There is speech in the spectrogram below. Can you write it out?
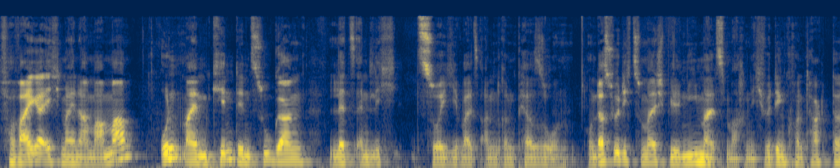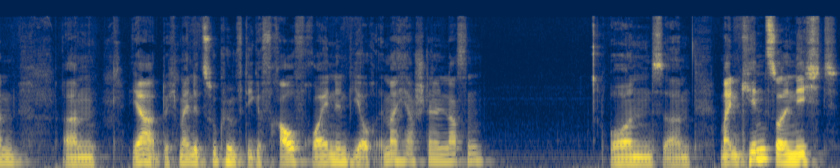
verweigere ich meiner Mama und meinem Kind den Zugang letztendlich zur jeweils anderen Person. Und das würde ich zum Beispiel niemals machen. Ich würde den Kontakt dann ähm, ja durch meine zukünftige Frau, Freundin, wie auch immer herstellen lassen. Und ähm, mein Kind soll nicht,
